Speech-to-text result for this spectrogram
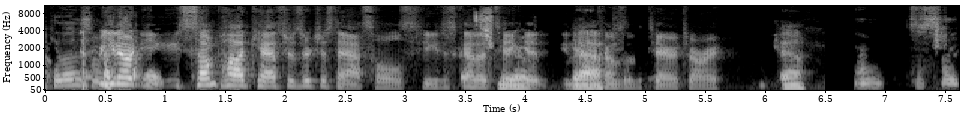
Dracula's? But, you know, Like, some podcasters are just assholes. You just got to take true. it. You know, Yeah. it comes with the territory. Yeah. I'm just like,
